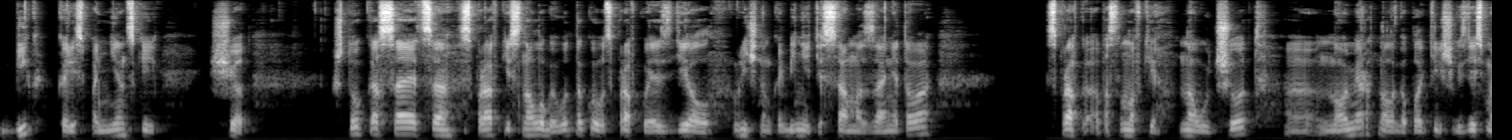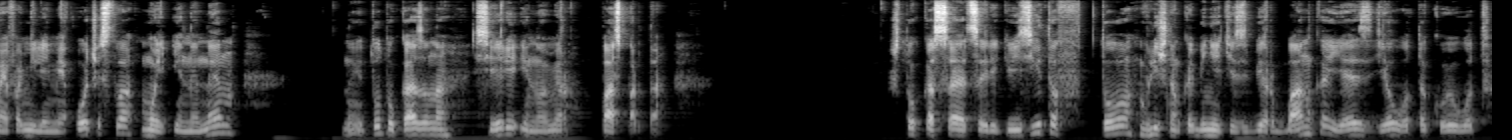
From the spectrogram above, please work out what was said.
БИК, корреспондентский счет. Что касается справки с налогой, вот такую вот справку я сделал в личном кабинете самозанятого. Справка о постановке на учет, э, номер, налогоплательщик. Здесь моя фамилия, имя, отчество, мой ИНН. Ну и тут указана серия и номер паспорта. Что касается реквизитов, то в личном кабинете Сбербанка я сделал вот такую вот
